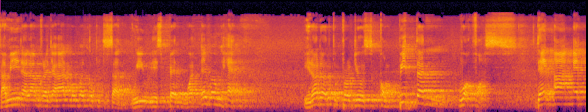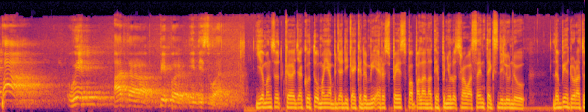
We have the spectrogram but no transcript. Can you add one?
Kami dalam kerajaan membuat keputusan we will spend whatever we have in order to produce competent workforce that are at par with other people in this world. Ia maksud ke Jakutuk Mayang berjadi ke Akademi Aerospace Papalan Latih Penyulut Sarawak Sentex di Lundu. Lebih 200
